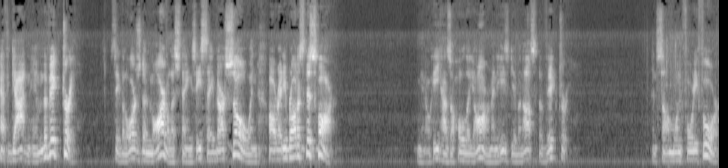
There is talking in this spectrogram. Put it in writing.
hath gotten him the victory. See, the Lord's done marvelous things. He saved our soul and already brought us this far. You know, He has a holy arm and He's given us the victory. In Psalm 144.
